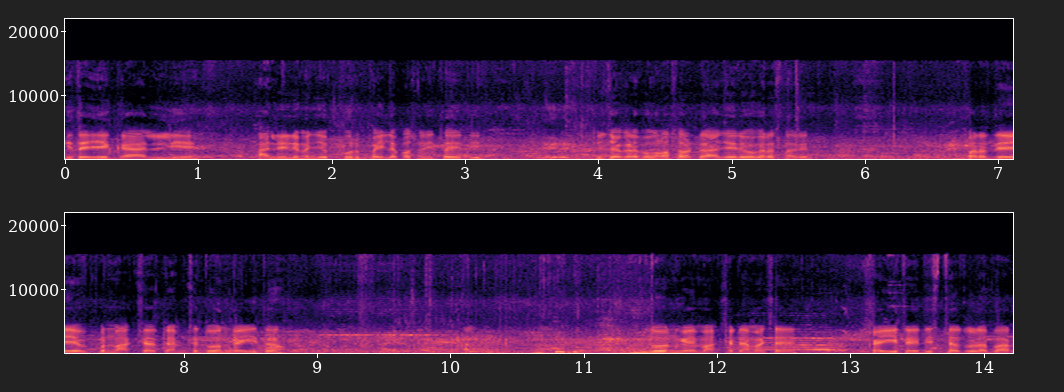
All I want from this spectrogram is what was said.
इथं एक गाय आलेली आहे. आलेली म्हणजे पूर पहिल्यापासून इथं येते तिच्याकडे बघून असं वाटतं आजारी वगैरे असणार आहे. परत पण मागच्या टाईमच्या दोन गाई इथं. दोन गाई मागच्या टायमाच्या आहे. काही इथे दिसतात थोड्याफार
